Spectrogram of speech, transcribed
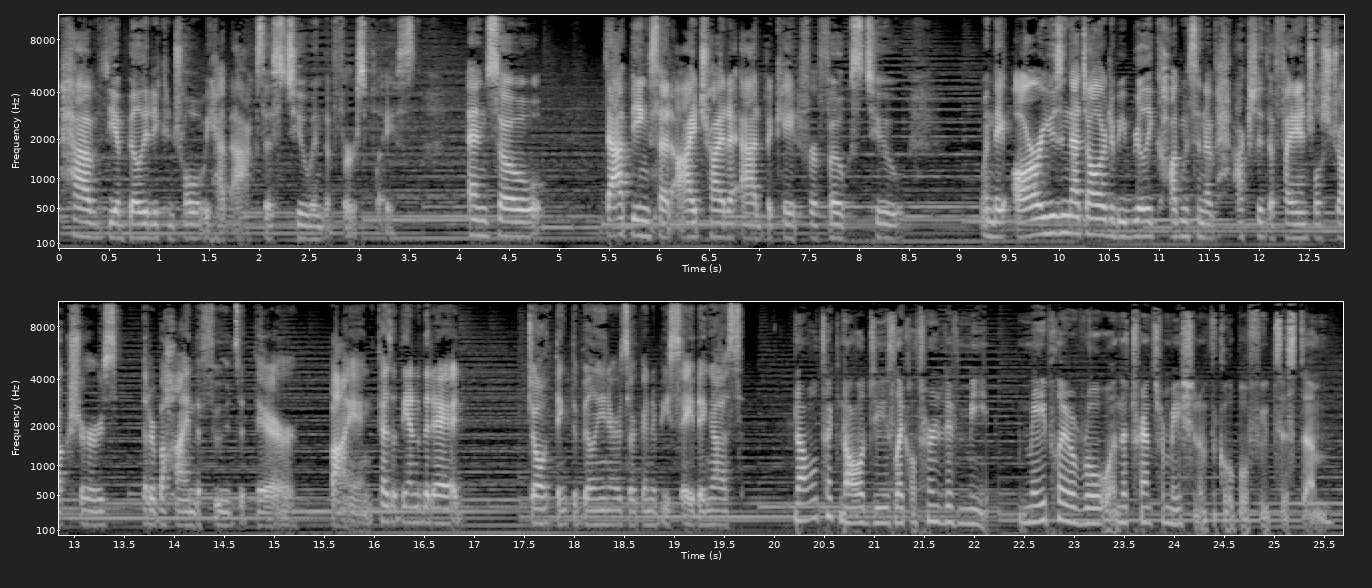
have the ability to control what we have access to in the first place. And so, that being said, I try to advocate for folks to, when they are using that dollar, to be really cognizant of actually the financial structures that are behind the foods that they're buying. Because at the end of the day, I don't think the billionaires are going to be saving us. Novel technologies like alternative meat may play a role in the transformation of the global food system.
